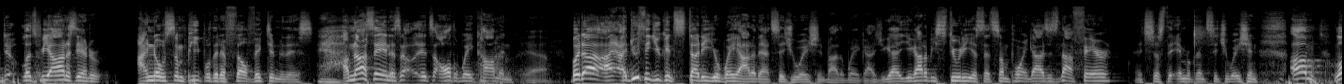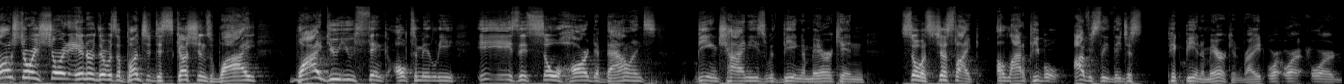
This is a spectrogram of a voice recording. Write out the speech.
d- let's be honest, Andrew. I know some people that have fell victim to this. I'm not saying it's it's all the way common. Yeah. But uh, I, I do think you can study your way out of that situation. By the way, guys, you got you got to be studious at some point, guys. It's not fair. It's just the immigrant situation. Um, long story short, Andrew, there was a bunch of discussions. Why why do you think ultimately is it so hard to balance being Chinese with being American? So it's just like a lot of people. Obviously, they just pick being American, right? Or or or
